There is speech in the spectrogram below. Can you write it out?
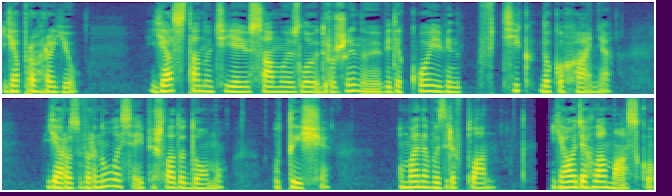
я програю. Я стану тією самою злою дружиною, від якої він втік до кохання. Я розвернулася і пішла додому, у тиші. У мене визрів план. Я одягла маску,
